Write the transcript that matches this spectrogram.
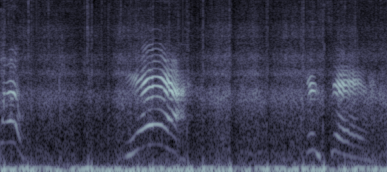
Whoa! Yeah! Good save.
